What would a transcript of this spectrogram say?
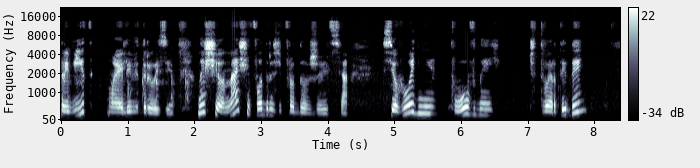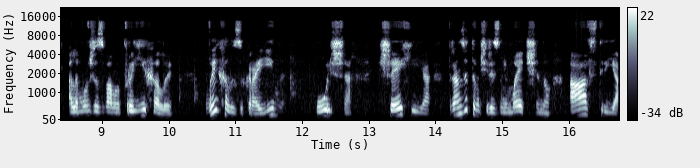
Привіт, мої любі друзі! Ну що, наші подорожі продовжуються. Сьогодні повний четвертий день, але ми вже з вами проїхали. Виїхали з України, Польща, Чехія, транзитом через Німеччину, Австрія,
